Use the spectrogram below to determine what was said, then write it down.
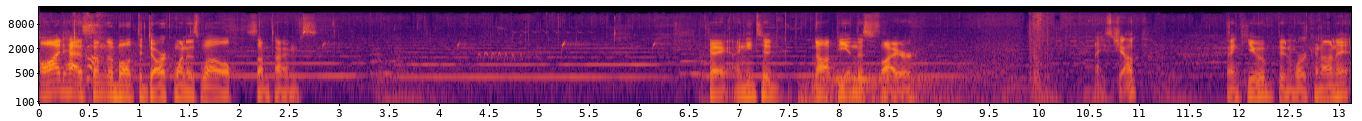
Odd has something about the dark one as well sometimes. Okay, I need to not be in this fire. Nice jump. Thank you. Been working on it.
